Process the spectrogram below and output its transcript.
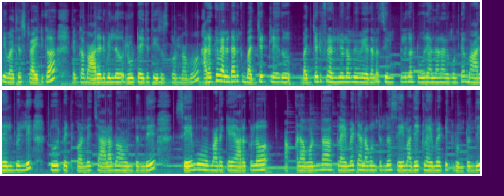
మేమైతే స్ట్రైట్గా ఇంకా మారేడుమిల్లి రూట్ అయితే తీసేసుకుంటున్నాము. అరకు వెళ్ళడానికి బడ్జెట్ లేదు. బడ్జెట్ ఫ్రెండ్లీలో మేము ఏదైనా సింపుల్గా టూర్ వెళ్ళాలనుకుంటే మారేడుమిల్లి టూర్ పెట్టుకోండి. చాలా బాగుంటుంది. సేమ్ మనకి అరకులో అక్కడ ఉన్న క్లైమేట్ ఎలా ఉంటుందో సేమ్ అదే క్లైమేట్ ఇక్కడ ఉంటుంది.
